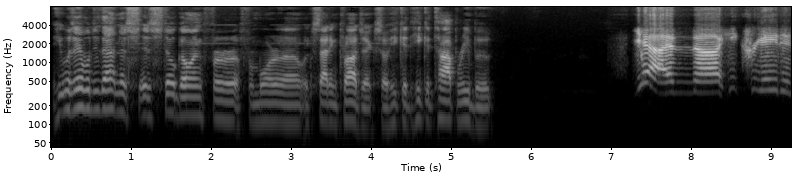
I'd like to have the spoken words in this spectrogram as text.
he was able to do that, and is, is still going for for more uh, exciting projects. So he could he could top reboot. Yeah, and uh, he created,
